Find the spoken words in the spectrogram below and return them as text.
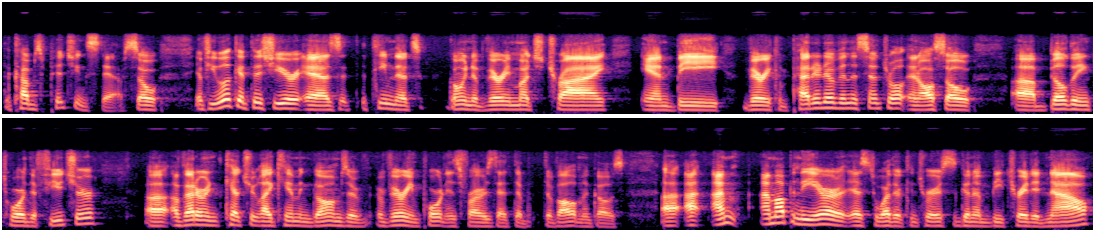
the Cubs pitching staff. So if you look at this year as a, team that's going to very much try and be very competitive in the Central and also uh, building toward the future, uh, a veteran catcher like him and Gomes are, are very important as far as that de- development goes. Uh, I, I'm I'm up in the air as to whether Contreras is going to be traded now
